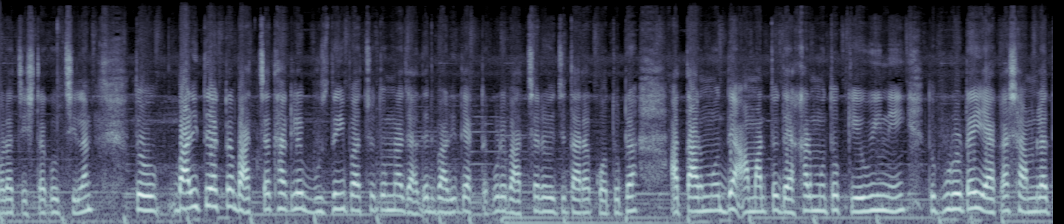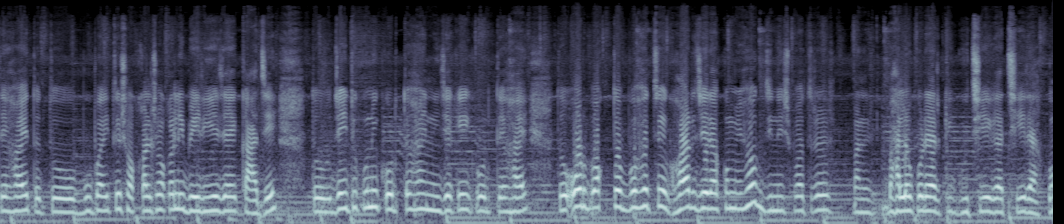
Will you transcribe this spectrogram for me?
করার চেষ্টা করছিলাম। তো বাড়িতে একটা বাচ্চা থাকলে বুঝতেই পারছ তোমরা, যাদের বাড়িতে একটা করে বাচ্চা রয়েছে তারা কতটা, আর তার মধ্যে আমার তো দেখার মতো কেউই নেই। তো পুরোটাই একা সামলাতে হয়, তো তো বুবাই তো সকাল সকালই বেরিয়ে যায় কাজে। তো যেইটুকুনি করতে হয় নিজেকেই করতে হয়। তো ওর বক্তব্য হচ্ছে, ঘর যেরকমই হোক জিনিসপত্র মানে ভালো করে আর কি গুছিয়ে গাছিয়ে রাখো।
